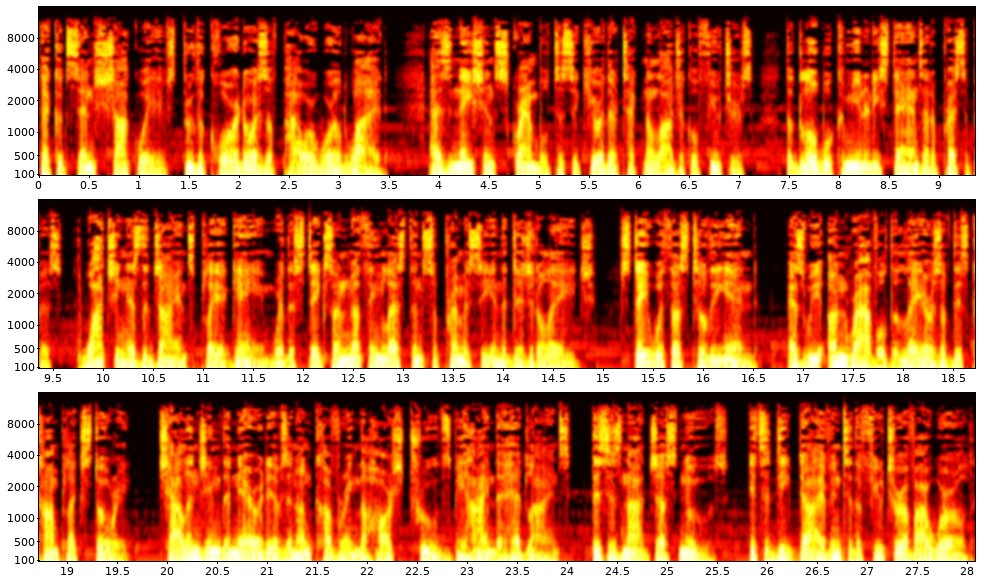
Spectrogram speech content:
that could send shockwaves through the corridors of power worldwide. As nations scramble to secure their technological futures, the global community stands at a precipice, watching as the giants play a game where the stakes are nothing less than supremacy in the digital age. Stay with us till the end as we unravel the layers of this complex story, challenging the narratives and uncovering the harsh truths behind the headlines. This is not just news. It's a deep dive into the future of our world.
